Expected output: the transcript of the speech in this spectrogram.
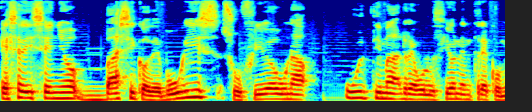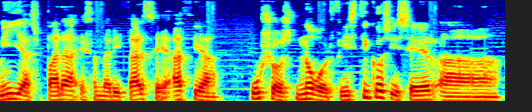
ese diseño básico de buggies sufrió una última revolución, entre comillas, para estandarizarse hacia usos no golfísticos y ser ah,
